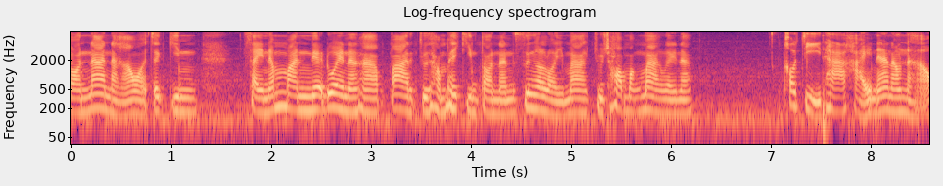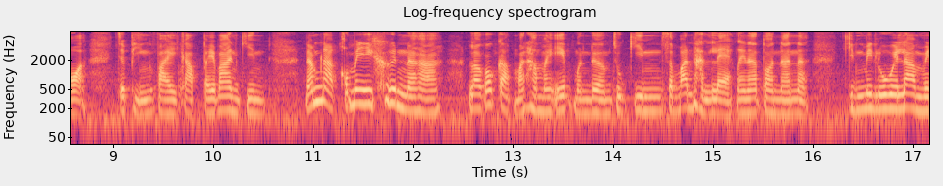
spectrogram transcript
ตอนหน้าหนาวอะจะกินใส่น้ำมันเยอะด้วยนะคะ ป้าจูทำให้กินตอนนั้น ซึ่งอร่อยมากจูชอบมาก ๆเลยนะข้าวจีทาไข่หน้าหนาวๆอะ จะผิงไฟกลับไปบ้านกิน น้ำหนักก็ไม่ได้ขึ้นนะคะ เราก็กลับมาทำไอเอฟเหมือนเดิมจูกินสะบั้นหันแหลกเลยนะตอนนั้นน่ะ กินไม่รู้เวลาเว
